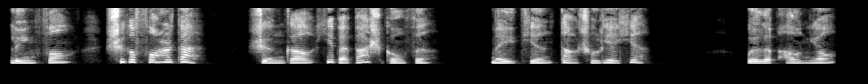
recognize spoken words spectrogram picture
林峰是个富二代，身高一百八十公分，每天到处猎艳。为了泡妞，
